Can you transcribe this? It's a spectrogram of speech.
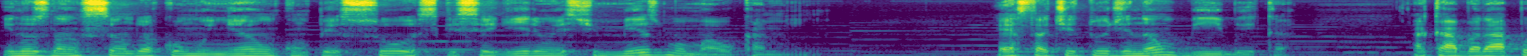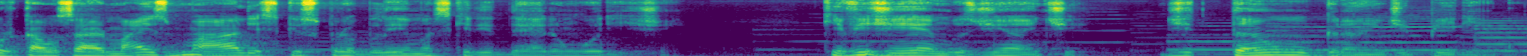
e nos lançando à comunhão com pessoas que seguiram este mesmo mau caminho. Esta atitude não bíblica acabará por causar mais males que os problemas que lhe deram origem. Que vigiemos diante de tão grande perigo.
